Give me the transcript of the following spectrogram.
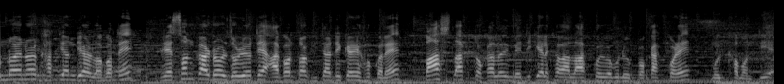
উন্নয়নৰ খাতিয়ান দিয়াৰ লগতে ৰেচন কাৰ্ডৰ জৰিয়তে আগন্তুক হিতাধিকাৰীসকলে পাঁচ লাখ টকালৈ মেডিকেল সেৱা লাভ কৰিব বুলিও প্ৰকাশ কৰে মুখ্যমন্ত্ৰীয়ে।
